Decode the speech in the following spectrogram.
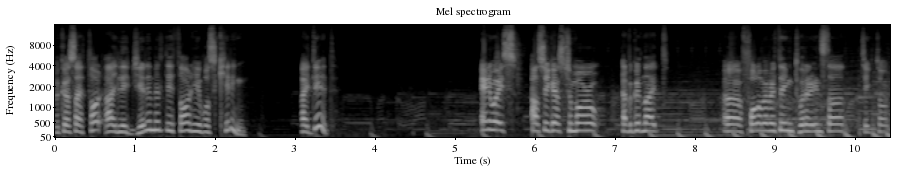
Because I thought, I legitimately thought he was kidding. I did. Anyways, I'll see you guys tomorrow. Have a good night. Uh, follow everything Twitter, Insta, TikTok.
